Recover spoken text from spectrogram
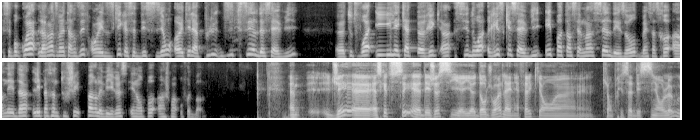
C'est pourquoi Laurent Duvin Tardif a indiqué que cette décision a été la plus difficile de sa vie. Euh, toutefois, il est catholique. Hein. S'il doit risquer sa vie et potentiellement celle des autres, ben, ça sera en aidant les personnes touchées par le virus et non pas en jouant au football. Euh, Jay, euh, est-ce que tu sais déjà s'il y a d'autres joueurs de la NFL qui ont, qui ont pris cette décision-là ou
